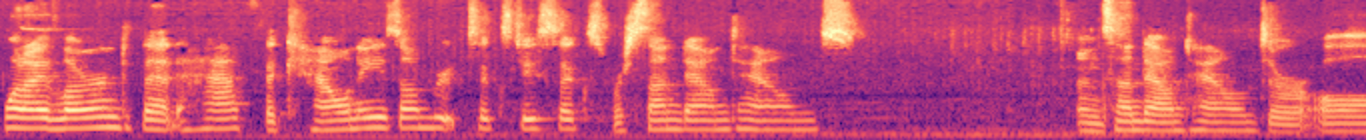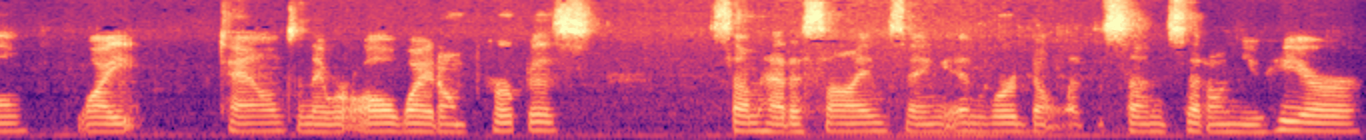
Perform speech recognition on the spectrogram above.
When I learned that half the counties on Route 66 were sundown towns, and sundown towns are all white towns, and they were all white on purpose. Some had a sign saying, Inward, don't let the sun set on you here.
